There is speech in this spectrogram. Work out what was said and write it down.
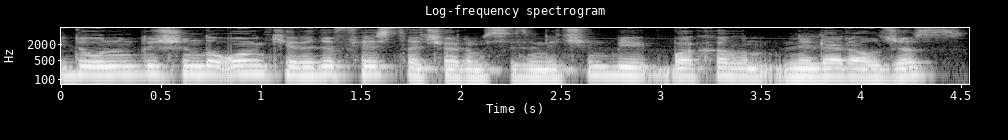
Bir de onun dışında 10 kere de fest açarım sizin için. Bir bakalım neler alacağız.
